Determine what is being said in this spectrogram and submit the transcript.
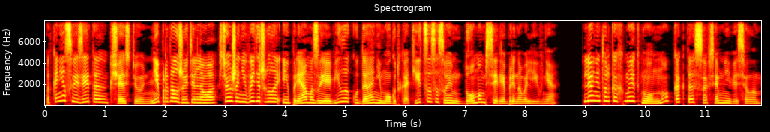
Под конец визита, к счастью, непродолжительного, все же не выдержала и прямо заявила, куда они могут катиться со своим домом серебряного ливня. Леня только хмыкнул, но как-то совсем не весело.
